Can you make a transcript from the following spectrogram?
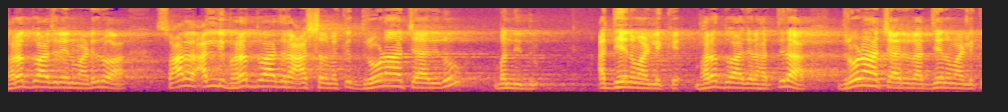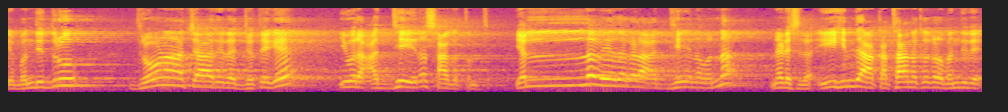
ಭರದ್ವಾಜರೇನು ಮಾಡಿದರು? ಸ್ವಾರ, ಅಲ್ಲಿ ಭರದ್ವಾಜರ ಆಶ್ರಮಕ್ಕೆ ದ್ರೋಣಾಚಾರ್ಯರು ಬಂದಿದ್ದರು ಅಧ್ಯಯನ ಮಾಡಲಿಕ್ಕೆ. ಭರದ್ವಾಜರ ಹತ್ತಿರ ದ್ರೋಣಾಚಾರ್ಯರು ಅಧ್ಯಯನ ಮಾಡಲಿಕ್ಕೆ ಬಂದಿದ್ದರು ದ್ರೋಣಾಚಾರ್ಯರ ಜೊತೆಗೆ ಇವರ ಅಧ್ಯಯನ ಸಾಗುತ್ತಂತೆ. ಎಲ್ಲ ವೇದಗಳ ಅಧ್ಯಯನವನ್ನು ನಡೆಸಿದ. ಈ ಹಿಂದೆ ಆ ಕಥಾನಕಗಳು ಬಂದಿದೆ.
